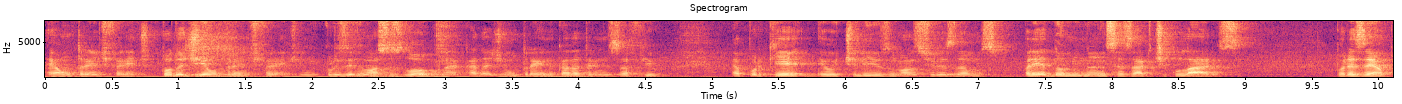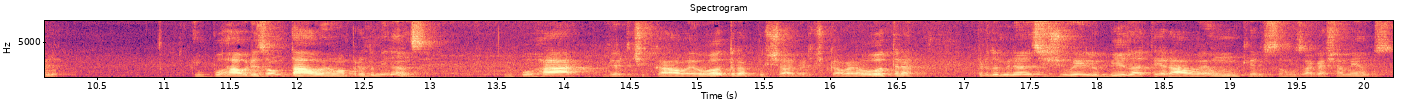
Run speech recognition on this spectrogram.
é um treino diferente. Todo dia é um treino diferente. Inclusive o nosso slogan, né? Cada dia um treino, cada treino um desafio. É porque eu utilizo, nós utilizamos predominâncias articulares. Por exemplo, empurrar horizontal é uma predominância. Empurrar vertical é outra, puxar vertical é outra. Predominância de joelho bilateral é um, que são os agachamentos.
